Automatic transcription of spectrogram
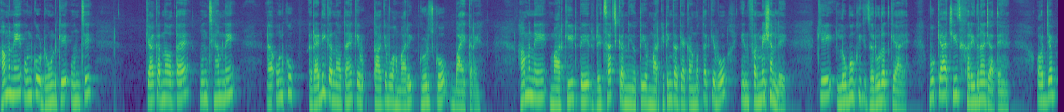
हमने उनको ढूंढ के उनसे क्या करना होता है? उनसे हमने उनको रेडी करना होता है कि ताकि वो हमारी गुड्स को बाय करें। हमने मार्केट पे रिसर्च करनी होती है मार्केटिंग का क्या काम होता है कि वो इन्फॉर्मेशन ले कि लोगों की ज़रूरत क्या है, वो क्या चीज़ ख़रीदना चाहते हैं। और जब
